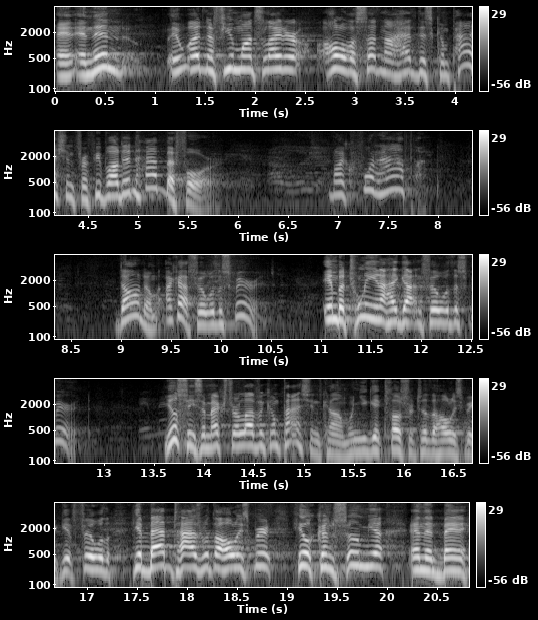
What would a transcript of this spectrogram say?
And, and then it wasn't a few months later, all of a sudden I had this compassion for people I didn't have before. I'm like, what happened? Dawned on me, I got filled with the Spirit. In between, I had gotten filled with the Spirit. You'll see some extra love and compassion come when you get closer to the Holy Spirit. Get filled with, get baptized with the Holy Spirit. He'll consume you, and then ban,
